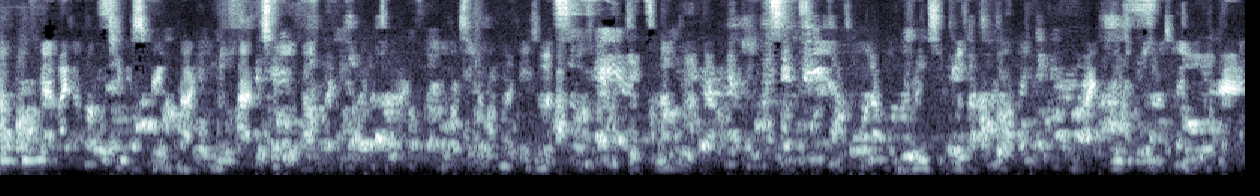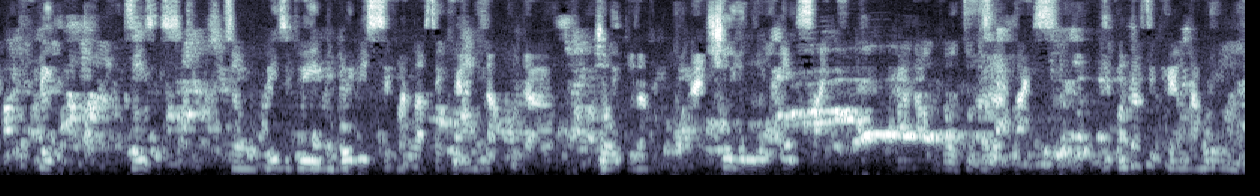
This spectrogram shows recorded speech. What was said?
realize after watching this film that you know that it's not about time. It's not about money, it's not about dates, about it's all about brings you to God, you. So basically, the way this is a fantastic film that would uh, draw you closer to God show you more insight on how God talks about life. It's a fantastic film. I wouldn't want to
